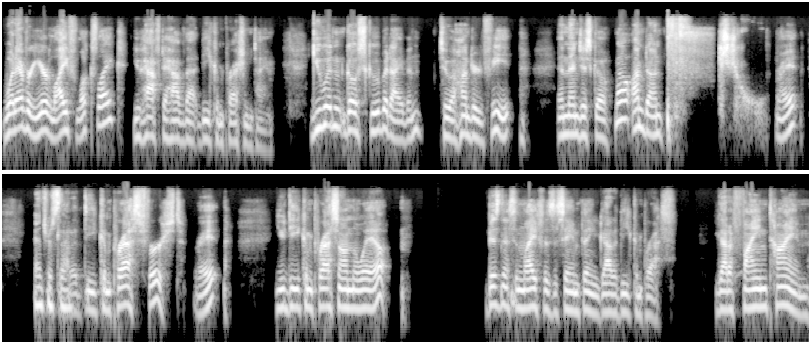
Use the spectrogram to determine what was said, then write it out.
whatever your life looks like, you have to have that decompression time. You wouldn't go scuba diving to a hundred feet and then just go, well, I'm done. Right. Interesting. Got to decompress first, right? You decompress on the way up. Business and life is the same thing. You got to decompress. You got to find time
